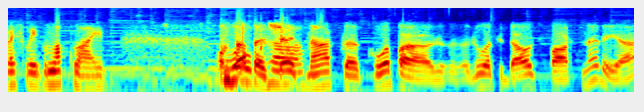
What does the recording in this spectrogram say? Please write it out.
veselība un labklājība. Un Lūk, tāpēc šeit nāk kopā ļoti daudz partneri, jā,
